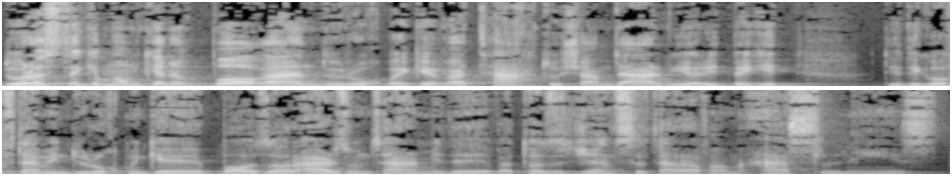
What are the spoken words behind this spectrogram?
درسته که ممکنه واقعا دروغ بگه و تحتوش هم در بیارید بگید دیدی گفتم این دروغ میگه بازار ارزون تر میده و تازه جنس هم اصل نیست؟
